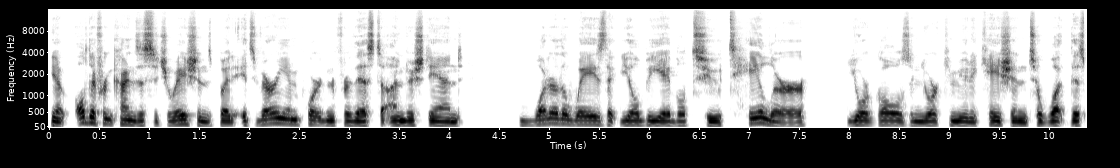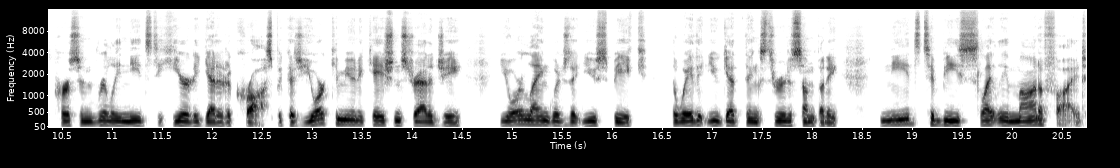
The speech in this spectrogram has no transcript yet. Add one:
you know all different kinds of situations, but it's very important for this to understand what are the ways that you'll be able to tailor your goals and your communication to what this person really needs to hear to get it across because your communication strategy, your language that you speak, the way that you get things through to somebody needs to be slightly modified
